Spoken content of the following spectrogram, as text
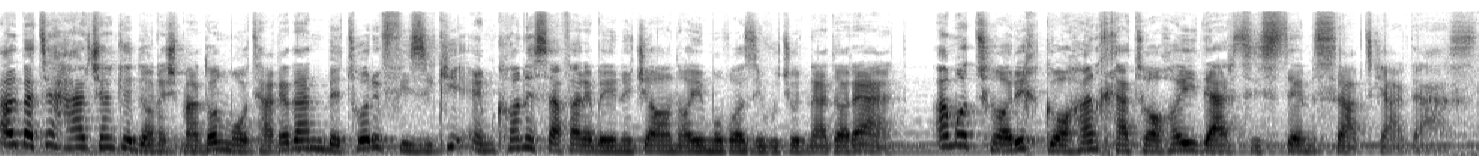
البته هرچند که دانشمندان معتقدند به طور فیزیکی امکان سفر بین جهانهای موازی وجود ندارد اما تاریخ گاهن خطاهایی در سیستم ثبت کرده است.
